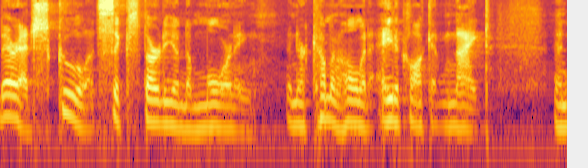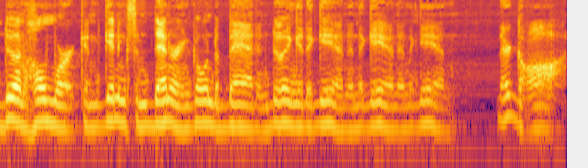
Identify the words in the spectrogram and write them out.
they're at school at 6.30 in the morning, and they're coming home at 8 o'clock at night and doing homework and getting some dinner and going to bed and doing it again and again and again. They're gone.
